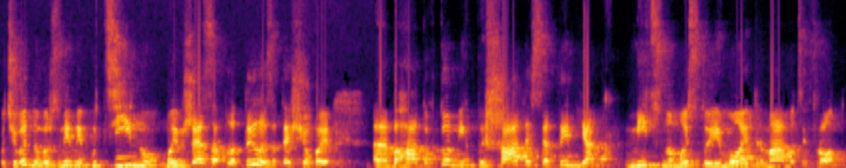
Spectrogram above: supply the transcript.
очевидно ми розуміємо, яку ціну ми вже заплатили за те, щоб багато хто міг пишатися тим, як міцно ми стоїмо і тримаємо цей фронт.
